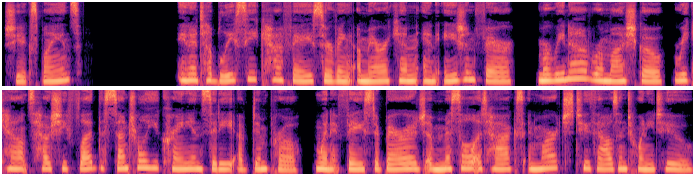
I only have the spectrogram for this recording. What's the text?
she explains. In a Tbilisi cafe serving American and Asian fare, Marina Romashko recounts how she fled the central Ukrainian city of Dnipro when it faced a barrage of missile attacks in March 2022.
